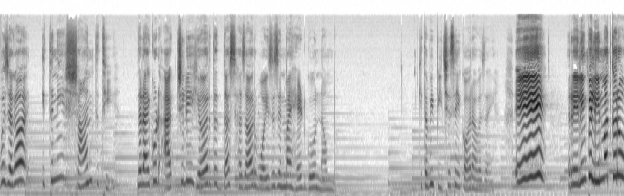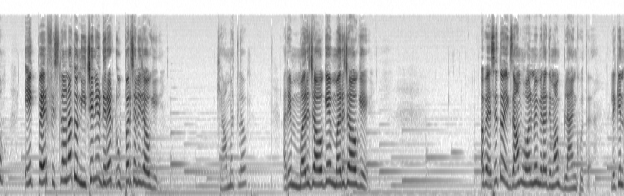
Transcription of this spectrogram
वो जगह इतनी शांत थी that I could actually hear the दस हज़ार voices in my head go numb. कि तभी पीछे से एक और आवाज़ आई। ए, रेलिंग पे लीन मत करो। एक पैर फिसला ना तो नीचे नहीं डायरेक्ट ऊपर चली जाओगी। क्या मतलब? अरे, मर जाओगे मर जाओगे। अब ऐसे तो एग्ज़ाम हॉल में मेरा दिमाग ब्लैंक होता है, लेकिन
